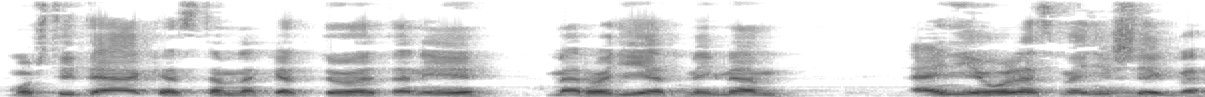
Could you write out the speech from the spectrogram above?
most itt elkezdtem neked tölteni, mert hogy ilyet még nem... Ennyi jó lesz mennyiségben?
